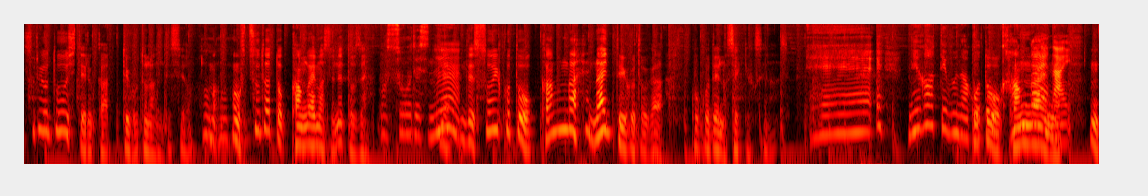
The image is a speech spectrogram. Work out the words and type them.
それをどうしてるかっていうことなんですよ。まあ、普通だと考えますよね当然。あそうですねね。でそういうことを考えないということがここでの積極性なんです。えーえ、ネガティブなことを考えない。うん、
